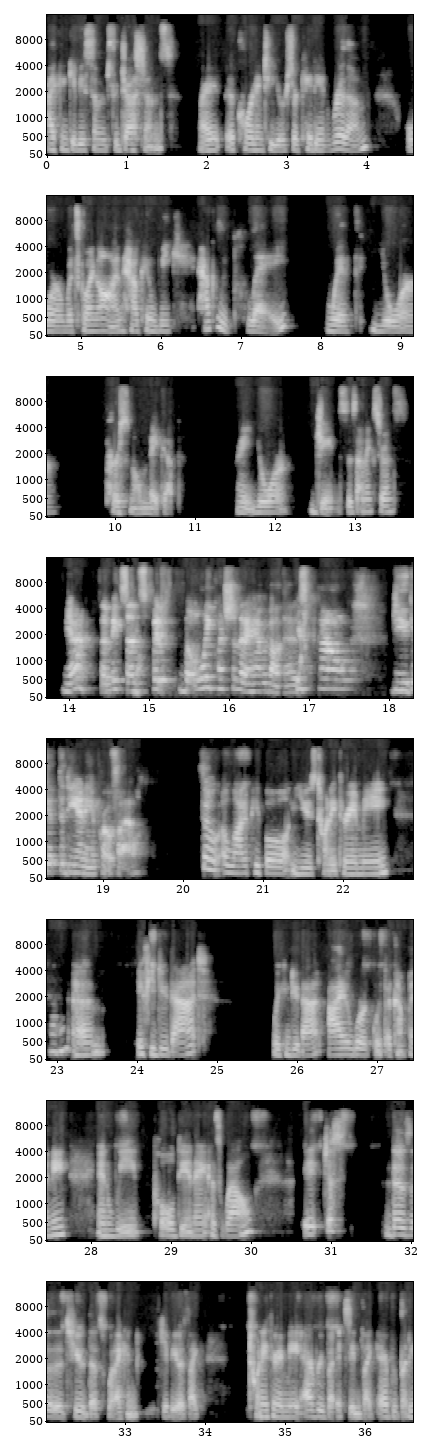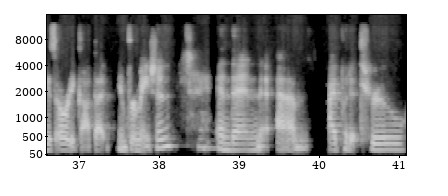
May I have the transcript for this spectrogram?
I can give you some suggestions, right? According to your circadian rhythm or what's going on, how can we, how can we play with your personal makeup, right? Your genes. Does that make sense? Yeah, that makes sense. But the only question that I have about that is yeah. how do you get the DNA profile? So a lot of people use 23andMe. Mm-hmm. Um, if you do that, we can do that. I work with a company and we pull DNA as well. It just, those are the two, that's what I can give you is like 23andMe, everybody, it seems like everybody has already got that information. Mm-hmm. And then um, I put it through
